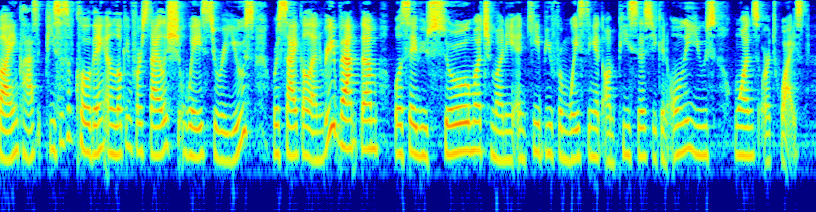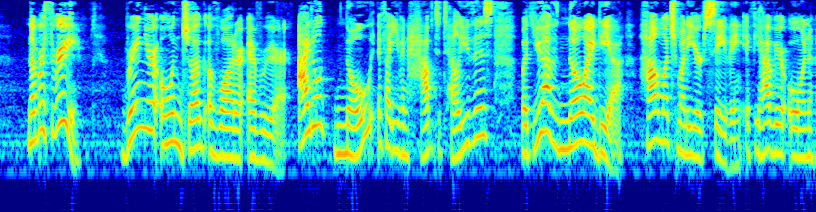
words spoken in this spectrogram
Buying classic pieces of clothing and looking for stylish ways to reuse, recycle, and revamp them will save you so much money and keep you from wasting it on pieces you can only use once or twice. Number three, bring your own jug of water everywhere. I don't know if I even have to tell you this, but you have no idea how much money you're saving if you have your own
